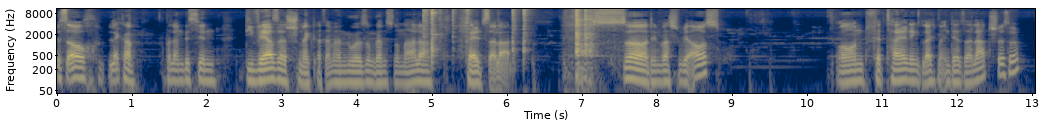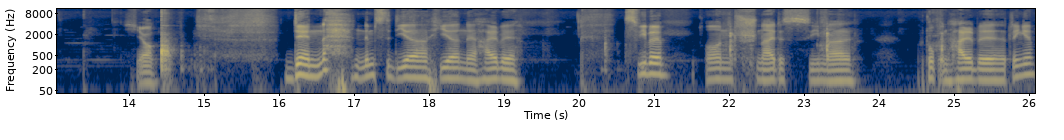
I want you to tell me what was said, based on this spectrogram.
ist auch lecker, weil er ein bisschen diverser schmeckt als einfach nur so ein ganz normaler Feldsalat. So, den waschen wir aus und verteilen den gleich mal in der Salatschüssel. Ja. Dann nimmst du dir hier eine halbe Zwiebel und schneidest sie mal grob in halbe Ringe.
